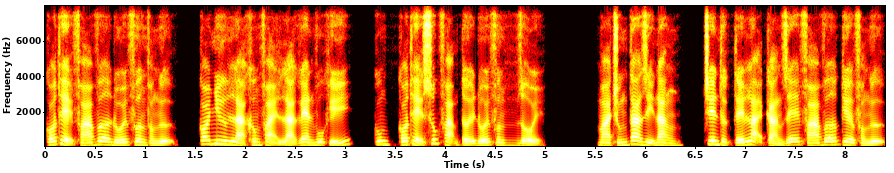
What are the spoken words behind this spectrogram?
có thể phá vỡ đối phương phòng ngự, coi như là không phải là gen vũ khí, cũng có thể xúc phạm tới đối phương rồi. Mà chúng ta dị năng, trên thực tế lại càng dễ phá vỡ kia phòng ngự.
